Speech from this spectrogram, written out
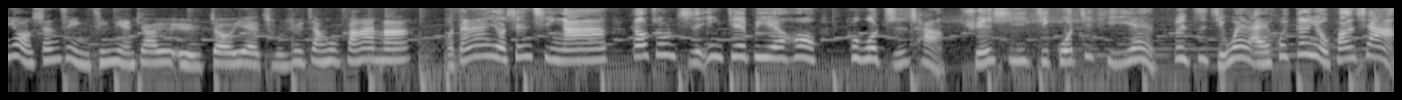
有申请青年教育与就业储蓄账户方案吗？我当然有申请啊！高中职应届毕业后，透过职场学习及国际体验，对自己未来会更有方向。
